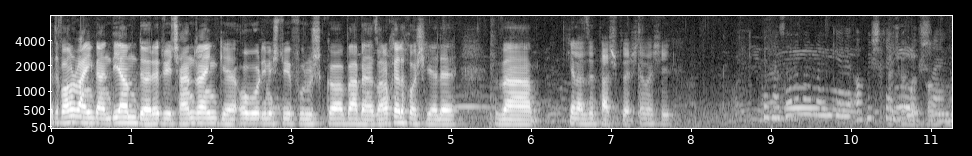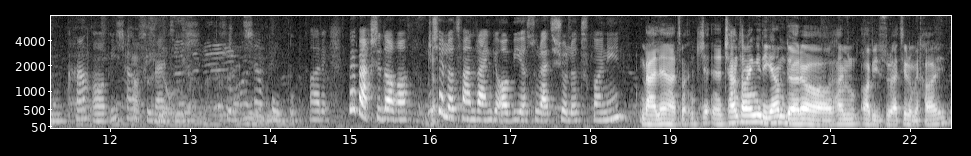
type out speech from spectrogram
اتفاقا رنگ بندی هم داره توی چند رنگ آوردیمش توی فروشگاه و به نظرم خیلی خوشگله و یه لحظه تشریف داشته باشید. به نظر من آبیش خیلی خوش. هم آبیش هم صورتیش. صورتیش هم خوب بود. آره. ببخشید آقا میشه لطفا رنگ آبی یا صورتیش رو لطف کنین؟ بله حتما. ج- چند تا رنگ دیگه هم داره. همین آبی صورتی رو می‌خواید؟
